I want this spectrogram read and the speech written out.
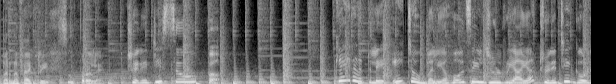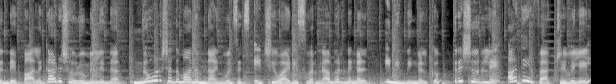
ആഭരണ ഫാക്ടറി സൂപ്പർ അല്ലേ? ട്രിനിറ്റി സൂപ്പർ കേരളത്തിലെ ഏറ്റവും വലിയ ഹോൾസെയിൽ ജ്വല്ലറിയായ ട്രിനിറ്റി ഗോൾഡിന്റെ പാലക്കാട് ഷോറൂമിൽ നിന്ന് നൂറ് ശതമാനം nine one six H U I D സ്വർണാഭരണങ്ങൾ ഇനി നിങ്ങൾക്കും തൃശൂരിലെ അതേ ഫാക്ടറി വിലയിൽ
